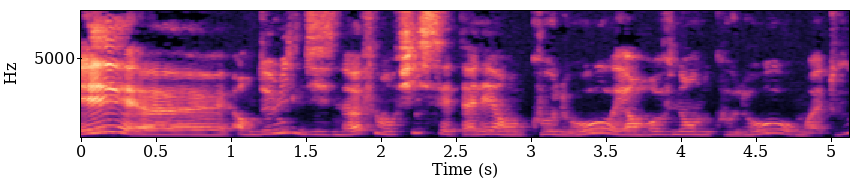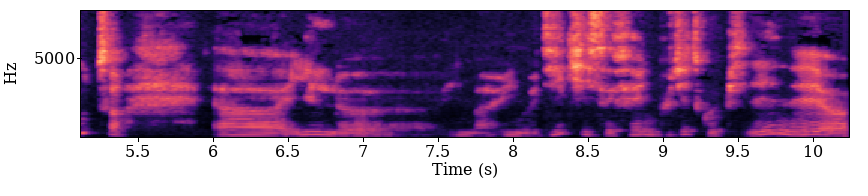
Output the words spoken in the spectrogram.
et euh, en 2019, mon fils est allé en colo et en revenant de colo au mois d'août, euh, il, euh, il, me, il, me, dit qu'il s'est fait une petite copine et euh,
